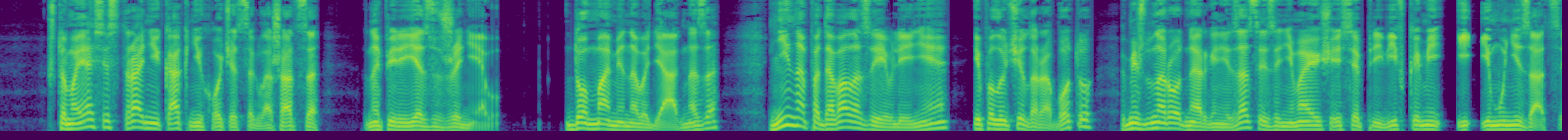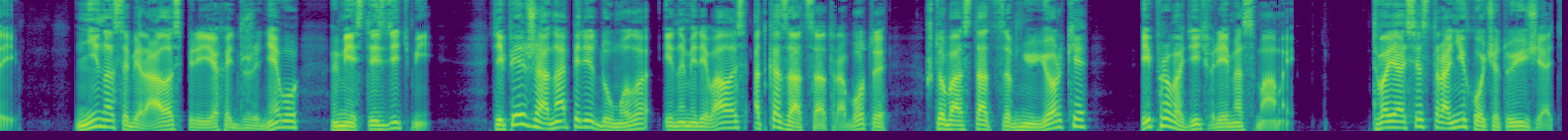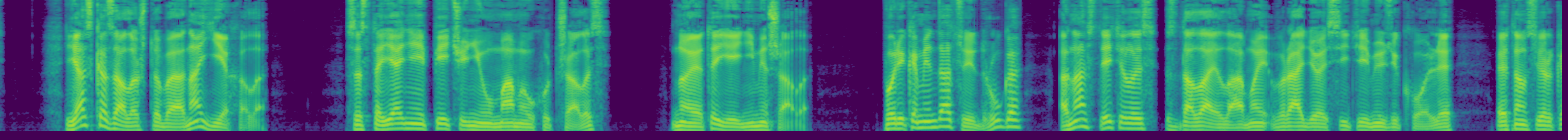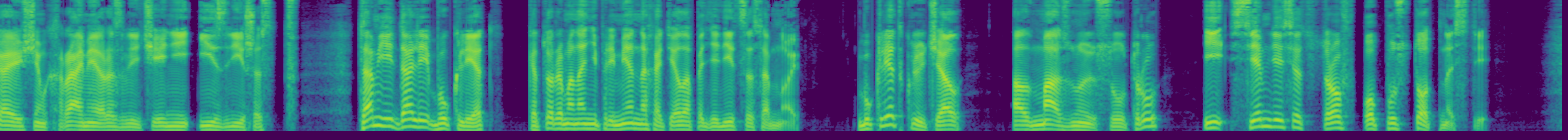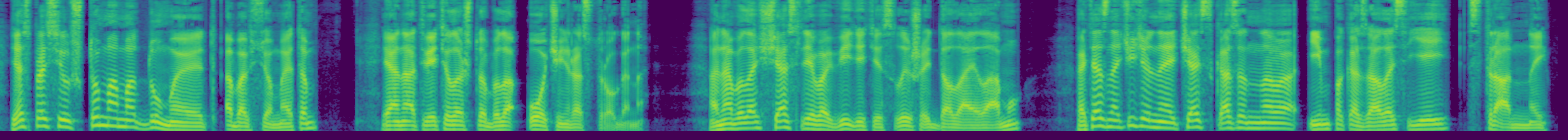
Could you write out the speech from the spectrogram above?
что моя сестра никак не хочет соглашаться на переезд в Женеву. До маминого диагноза Нина подавала заявление и получила работу в международной организации, занимающейся прививками и иммунизацией. Нина собиралась переехать в Женеву вместе с детьми. Теперь же она передумала и намеревалась отказаться от работы, чтобы остаться в Нью-Йорке и проводить время с мамой. Твоя сестра не хочет уезжать. Я сказала, чтобы она ехала. Состояние печени у мамы ухудшалось, но это ей не мешало. По рекомендации друга она встретилась с Далай-ламой в радио-сити мюзик-холле, этом сверкающем храме развлечений и излишеств. Там ей дали буклет, которым она непременно хотела поделиться со мной. Буклет включал алмазную сутру и 70 строф о пустотности. Я спросил, что мама думает обо всем этом, и она ответила, что была очень растрогана. Она была счастлива видеть и слышать Далай-ламу, хотя значительная часть сказанного им показалась ей странной.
